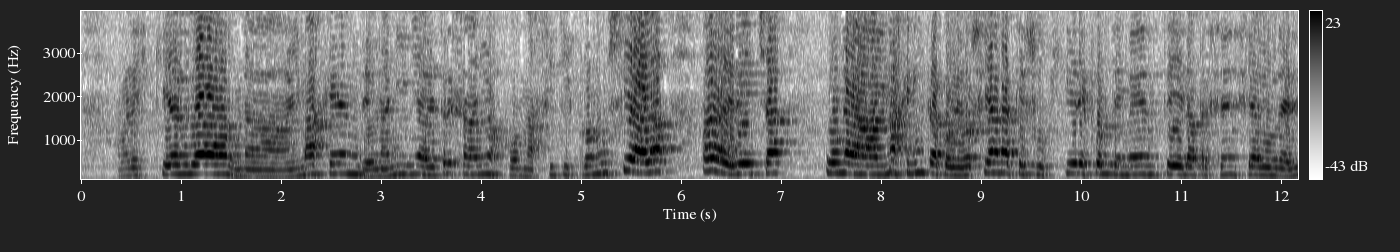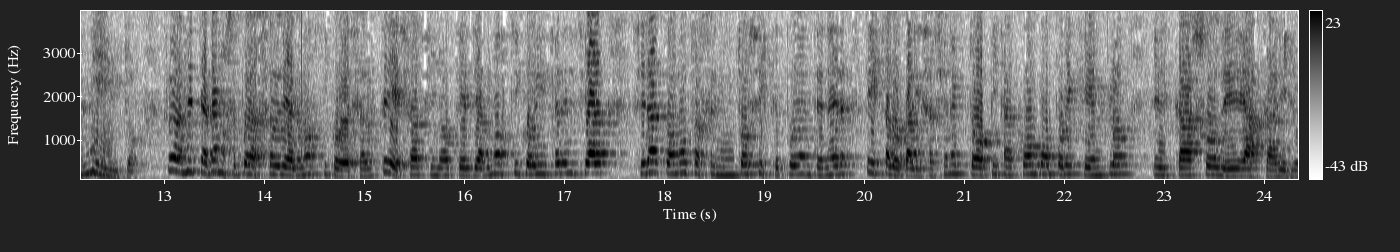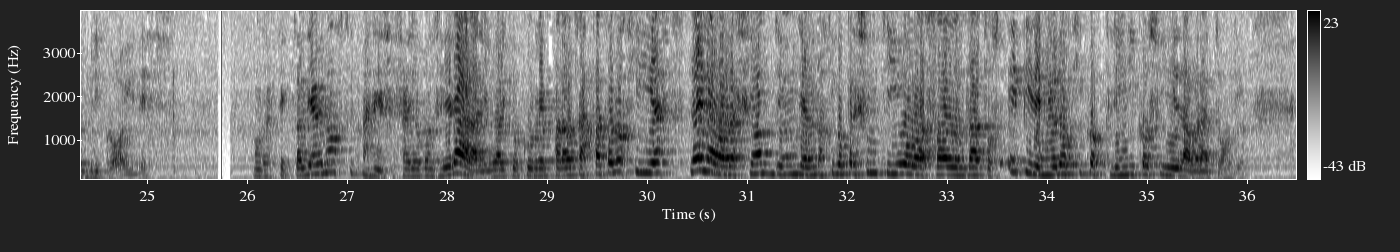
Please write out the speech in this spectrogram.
A la izquierda una imagen de una niña de 3 años con una citis pronunciada, a la derecha una imagen intracoledosiana que sugiere fuertemente la presencia de un helminto. Realmente acá no se puede hacer diagnóstico de certeza, sino que el diagnóstico diferencial será con otras helmintosis que pueden tener esta localización ectópica, como por ejemplo el caso de Ascaris lumbricoides. Con respecto al diagnóstico, es necesario considerar, al igual que ocurre para otras patologías, la elaboración de un diagnóstico presuntivo basado en datos epidemiológicos, clínicos y de laboratorio.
